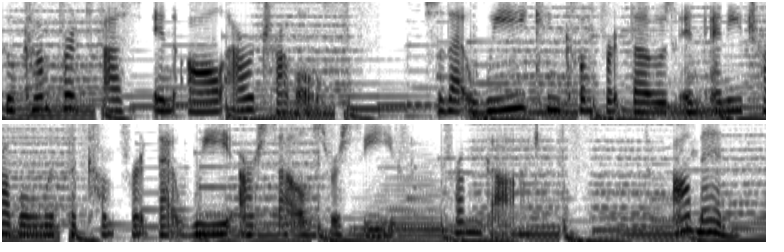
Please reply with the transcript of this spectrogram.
who comforts us in all our troubles, so that we can comfort those in any trouble with the comfort that we ourselves receive from God. Amen.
